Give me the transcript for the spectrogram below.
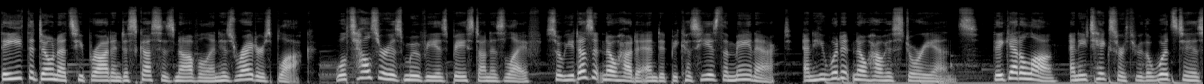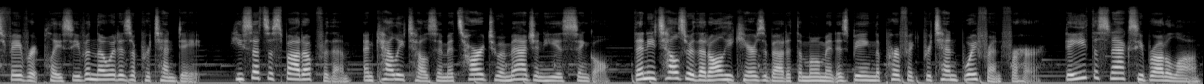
They eat the donuts he brought and discuss his novel and his writer's block. Will tells her his movie is based on his life, so he doesn't know how to end it because he is the main act, and he wouldn't know how his story ends. They get along, and he takes her through the woods to his favorite place even though it is a pretend date. He sets a spot up for them, and Callie tells him it's hard to imagine he is single. Then he tells her that all he cares about at the moment is being the perfect pretend boyfriend for her. They eat the snacks he brought along,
